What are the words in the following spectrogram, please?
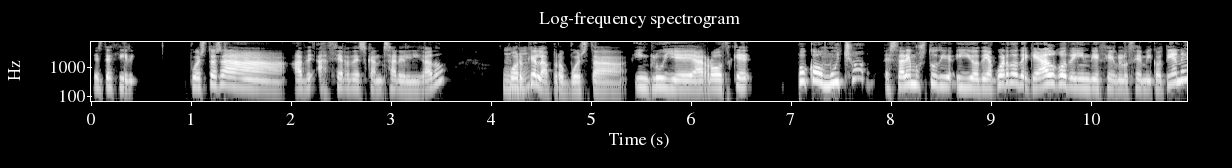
Es decir, puestos a hacer descansar el hígado, porque la propuesta incluye arroz que poco o mucho estaremos tú y yo de acuerdo de que algo de índice glucémico tiene,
